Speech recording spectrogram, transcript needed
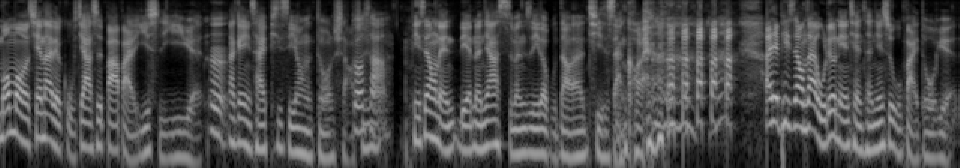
某某现在的股价是八百一十一元，嗯，那给你猜 PC 用了多少？多少？PC 用连连人家十分之一都不到，但七十三块。而且 PC 用在五六年前曾经是五百多元，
